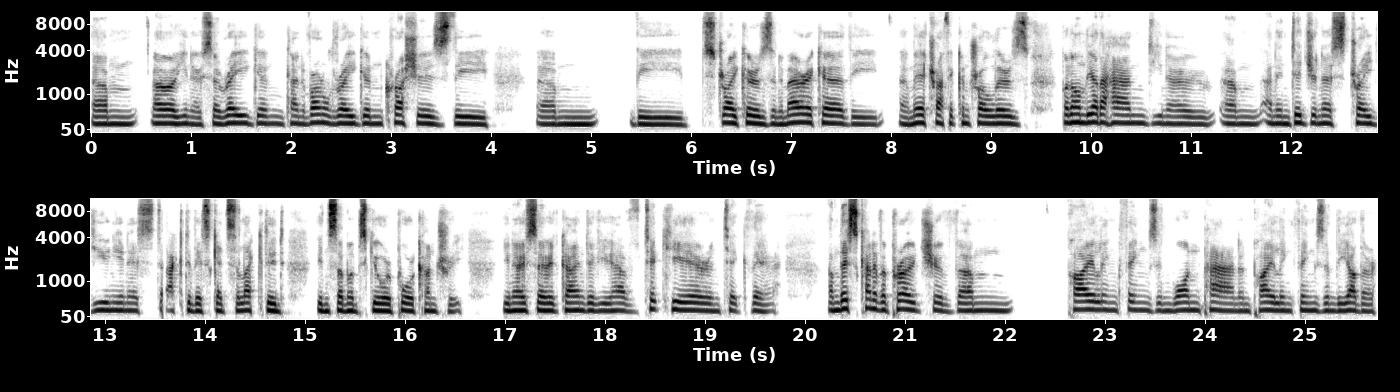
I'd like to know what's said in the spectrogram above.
um or you know so reagan kind of ronald reagan crushes the um the strikers in America, the um, air traffic controllers. But on the other hand, you know, um, an indigenous trade unionist activist gets elected in some obscure poor country. You know, so it kind of you have tick here and tick there, and this kind of approach of um, piling things in one pan and piling things in the other,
